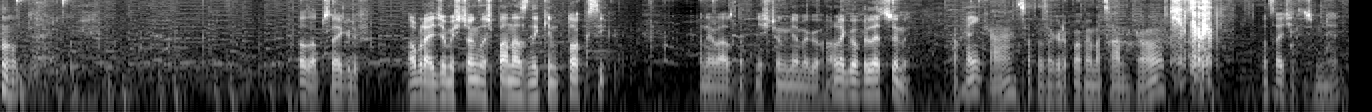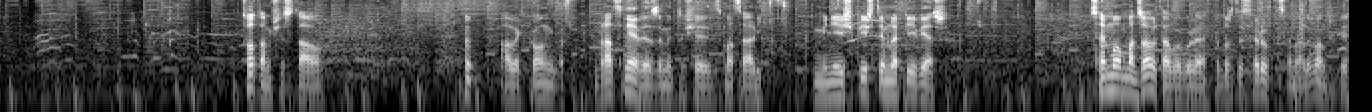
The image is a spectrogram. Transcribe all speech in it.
Co za przegryw. Dobra, idziemy ściągnąć pana z nikiem Toxic. No nieważne, nie ściągniemy go, ale go wyleczymy. O hejka, co to za grupowe macanko? No co ci też mnie? Co tam się stało? Ale Kongo. Brat nie wie, że my tu się zmacali. Im mniej śpisz, tym lepiej wiesz. Czemu on ma w ogóle? Chyba, jest erupcja, no ale wątpię.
